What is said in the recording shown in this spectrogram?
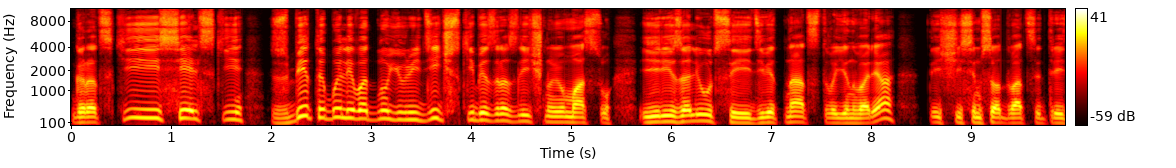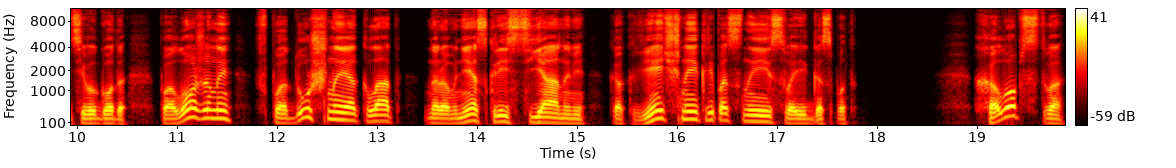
городские и сельские сбиты были в одну юридически безразличную массу, и резолюции 19 января 1723 года положены в подушный оклад наравне с крестьянами, как вечные крепостные своих господ. Холопство,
